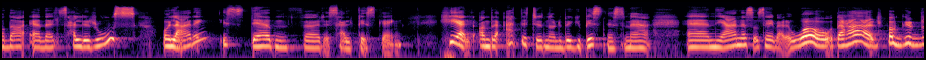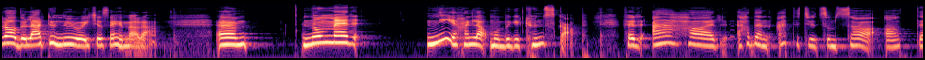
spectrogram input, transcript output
Og da er det selvros og læring istedenfor selvpisking. Helt andre attitude når du bygger business med en hjerne som sier bare Wow, det her var bra du lærte nå, og ikke senere. Um, nummer ni handler om å bygge kunnskap. For jeg, har, jeg hadde en attitude som sa at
